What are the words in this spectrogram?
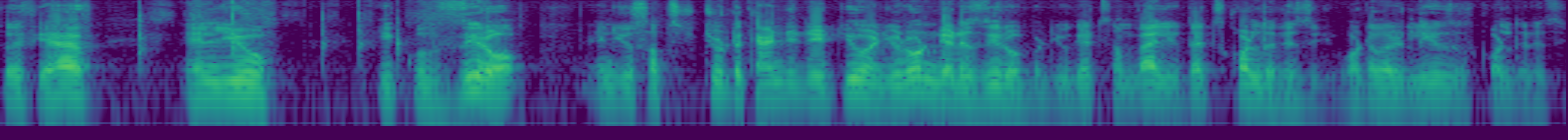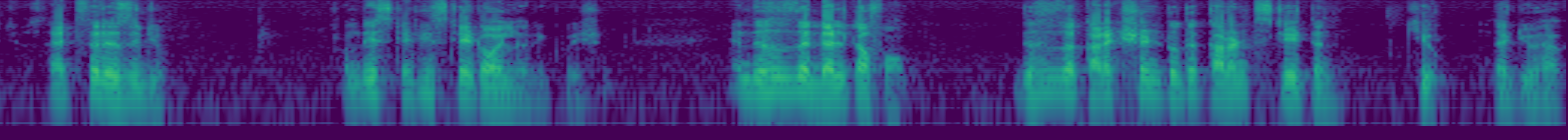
So if you have LU equals 0 and you substitute a candidate u and you do not get a 0 but you get some value that is called the residue. Whatever it leaves is called the residue. That is the residue from the steady state Euler equation. And this is the delta form. This is the correction to the current state in that you have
